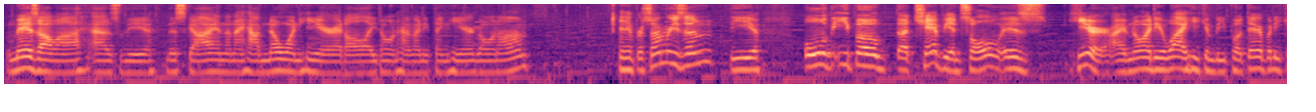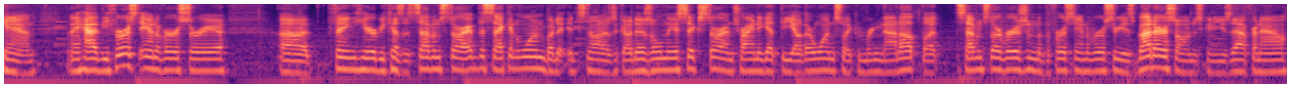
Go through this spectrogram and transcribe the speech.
Umezawa as the this guy. And then I have no one here at all. I don't have anything here going on. And then for some reason, the old Ippo uh, champion soul is here. I have no idea why he can be put there, but he can. And I have the first anniversary uh, thing here because it's 7 star. I have the second one, but it's not as good as only a 6 star. I'm trying to get the other one so I can bring that up, but 7 star version of the first anniversary is better, so I'm just going to use that for now.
